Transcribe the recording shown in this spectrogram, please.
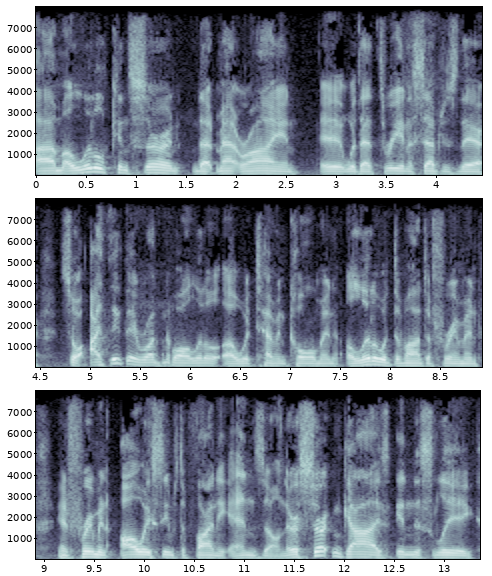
I'm a little concerned that Matt Ryan. Uh, with that three interceptions there, so I think they run the ball a little uh, with Tevin Coleman, a little with Devonta Freeman, and Freeman always seems to find the end zone. There are certain guys in this league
